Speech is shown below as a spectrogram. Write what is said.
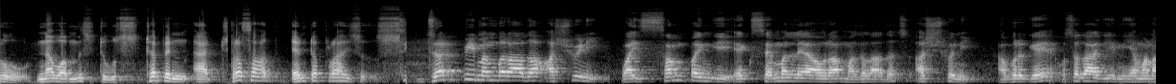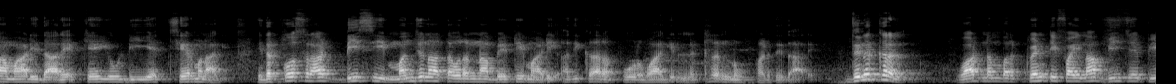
road ನವ miss to step in at Prasad enterprises Z P member ಆದ Ashwini Y Sampangi ex M L A ಅವರ ಮಗಳಾದ ಅಶ್ವಿನಿ ಅವರಿಗೆ ಹೊಸದಾಗಿ ನಿಯಮನ ಮಾಡಿದ್ದಾರೆ K U D A chairman ಆಗಿ. ಇದಕ್ಕೋಸ್ಕರ ಡಿ ಸಿ ಮಂಜುನಾಥ್ ಅವರನ್ನು ಭೇಟಿ ಮಾಡಿ ಅಧಿಕಾರಪೂರ್ವವಾಗಿ ಲೆಟರನ್ನು ಪಡೆದಿದ್ದಾರೆ. ದಿನಕರನ್ ವಾರ್ಡ್ ನಂಬರ್ ಟ್ವೆಂಟಿ ಫೈವ್ನ B J P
